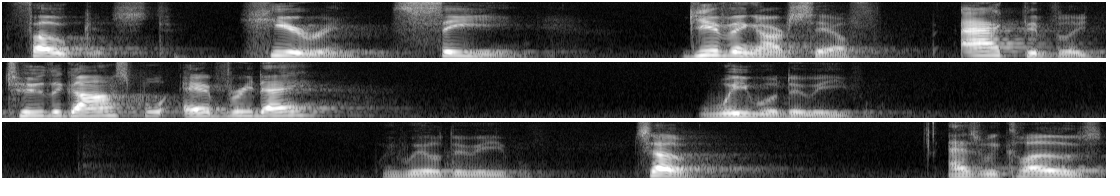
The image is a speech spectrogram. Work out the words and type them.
focused, hearing, seeing, giving ourselves actively to the gospel every day, we will do evil. We will do evil. So, as we close,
